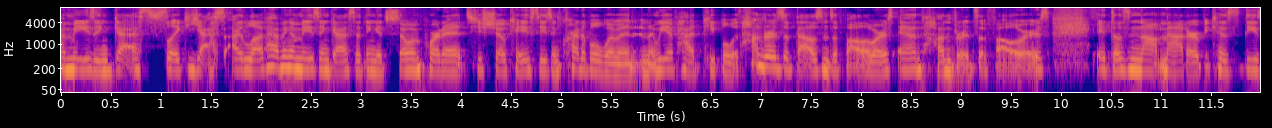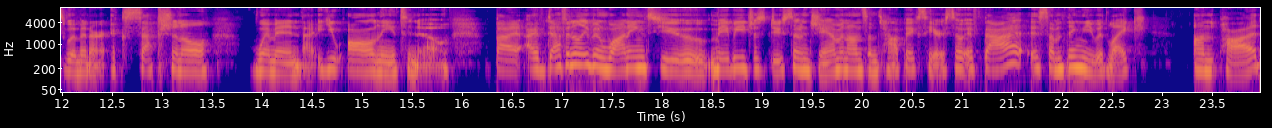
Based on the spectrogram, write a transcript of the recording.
amazing guests. Like, yes, I love having amazing guests. I think it's so important to showcase these incredible women. And we have had people with hundreds of thousands of followers and hundreds of followers. It does not matter because these women are exceptional women that you all need to know. But I've definitely been wanting to maybe just do some jamming on some topics here. So if that is something you would like on the pod,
